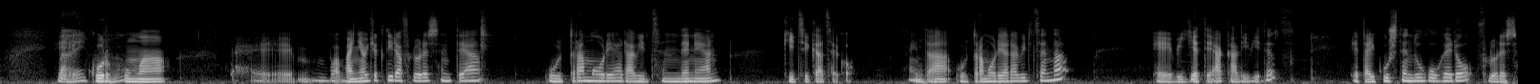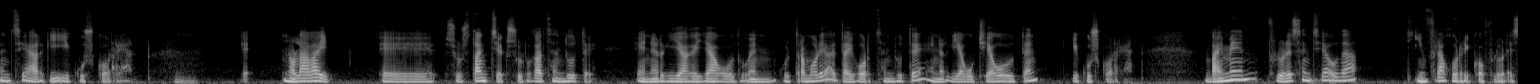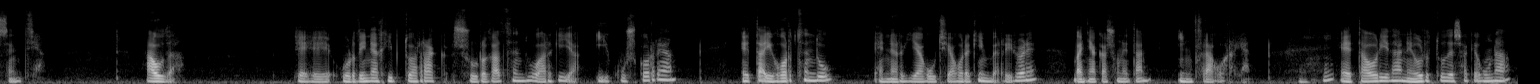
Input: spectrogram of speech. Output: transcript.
Bai, e, kurkuma, e, ba- baina horiek dira fluoreszentea ultramorea erabiltzen denean kitzikatzeko. Eta ultramorea erabiltzen da, e, bileteak adibidez, eta ikusten dugu gero fluoreszentzia argi ikuskorrean. E, nolabait, e, sustantziek zurgatzen dute energia gehiago duen ultramorea eta igortzen dute energia gutxiago duten ikuskorrean. Ba hemen, fluoreszentzia hau da infragorriko fluoreszentzia. Hau da, e, urdin egiptuarrak zurgatzen du argia ikuskorrean eta igortzen du energia gutxiagorekin berriro ere, baina kasunetan infragorrian. Eta hori da neurtu dezakeguna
